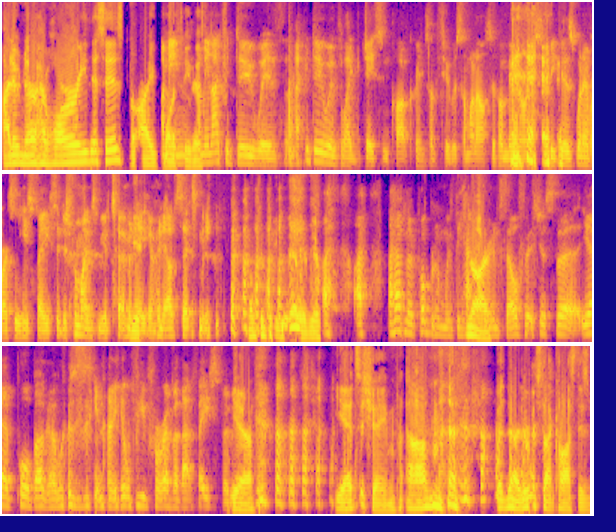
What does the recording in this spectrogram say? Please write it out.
I don't know how horror-y this is, but I, I want to see mean, this. I mean, I could do with I could do with like Jason Clarke being substituted with someone else if I'm being honest, because whenever I see his face, it just reminds me of Terminator and it upsets me. I'm completely there with you. I, I, I have no problem with the actor No. himself. It's just that, yeah, poor bugger was, you know, he'll be forever that face for me. Yeah. Yeah, it's a shame. Um, but no, the rest of that cast is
